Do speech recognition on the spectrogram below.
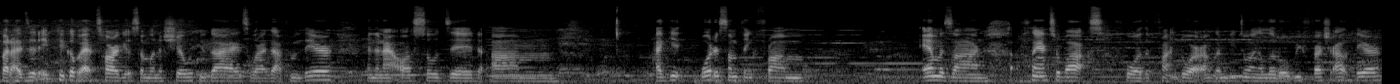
But I did a pickup at Target, so I'm going to share with you guys what I got from there. And then I also did, um, I get ordered something from Amazon, a planter box for the front door. I'm going to be doing a little refresh out there.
